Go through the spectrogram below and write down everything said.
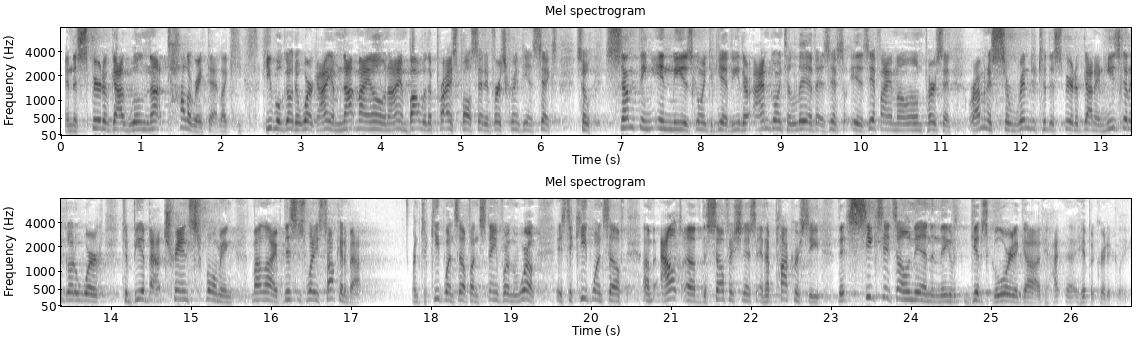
And the Spirit of God will not tolerate that. Like he, he, will go to work. I am not my own. I am bought with a price, Paul said in 1 Corinthians 6. So something in me is going to give. Either I'm going to live as if, as if I'm my own person, or I'm going to surrender to the Spirit of God, and He's going to go to work to be about transforming my life. This is what He's talking about. And to keep oneself unstained from the world is to keep oneself um, out of the selfishness and hypocrisy that seeks its own end and gives glory to God uh, hypocritically.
